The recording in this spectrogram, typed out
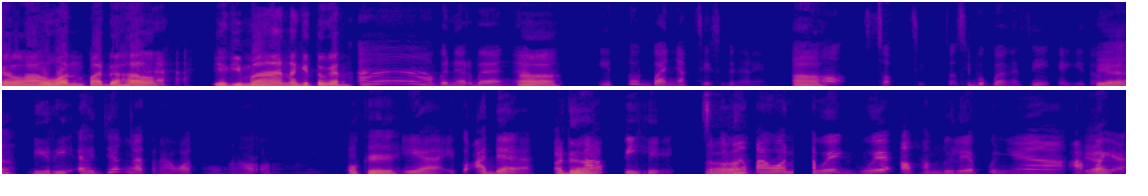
relawan padahal ya gimana gitu kan? Ah, bener banget. Ah, Itu banyak sih sebenarnya. ah, Oh, sok, sok sibuk banget sih kayak gitu. iya. Diri aja nggak terawat kenal orang lain. Oke, Iya, itu ada. ada. Tapi sepengetahuan gue, gue alhamdulillah punya apa ya?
